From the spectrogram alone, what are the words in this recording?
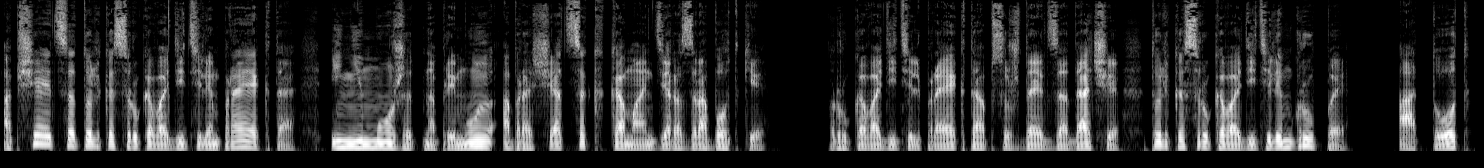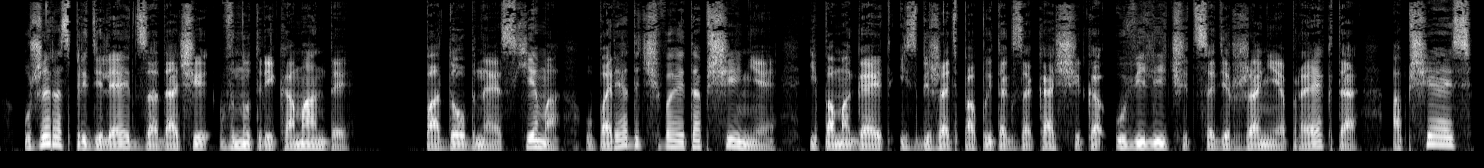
общается только с руководителем проекта и не может напрямую обращаться к команде разработки. Руководитель проекта обсуждает задачи только с руководителем группы, а тот уже распределяет задачи внутри команды. Подобная схема упорядочивает общение и помогает избежать попыток заказчика увеличить содержание проекта, общаясь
